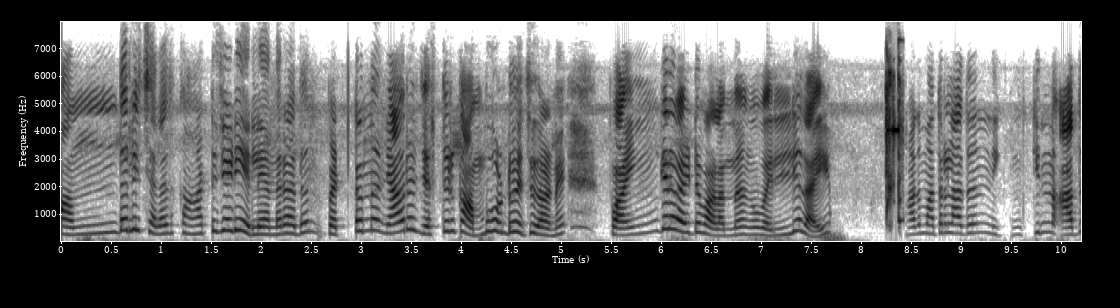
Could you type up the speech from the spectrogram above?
പന്തലി ചില കാട്ടുചെടിയല്ലേ അന്നേരം അത് പെട്ടെന്ന് ഞാനൊരു ജസ്റ്റ് ഒരു കമ്പ് കൊണ്ടുവച്ചതാണ് ഭയങ്കരമായിട്ട് വളർന്ന് അങ്ങ് വലിയതായി. അത് മാത്രമല്ല അത് നിൽക്കുന്ന അത്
